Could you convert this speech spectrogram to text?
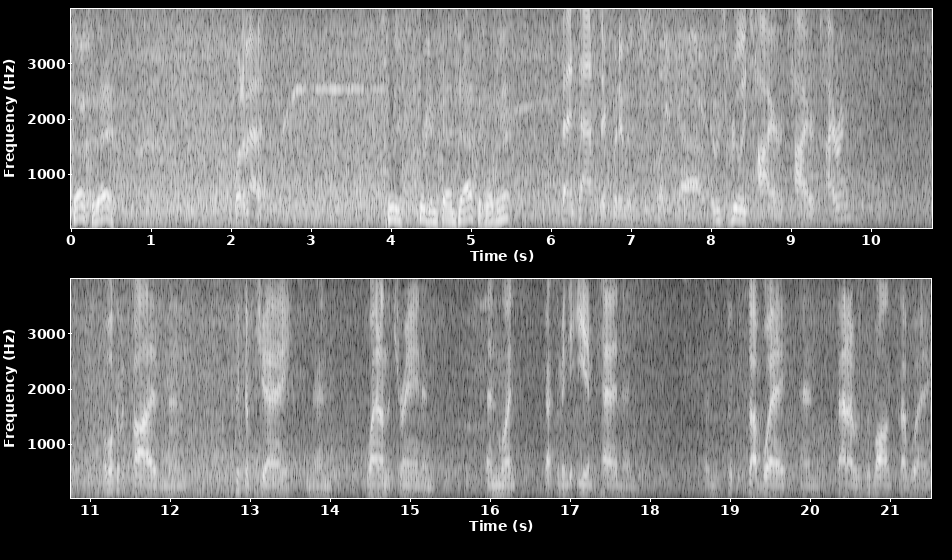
So today, What about it? Pretty freaking fantastic, wasn't it? Fantastic, but it was just like uh, it was really tired, tired, tiring. I woke up at five and then picked up Jay and then went on the train and then went got something to eat in Penn and and took the subway and found out it was the wrong subway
